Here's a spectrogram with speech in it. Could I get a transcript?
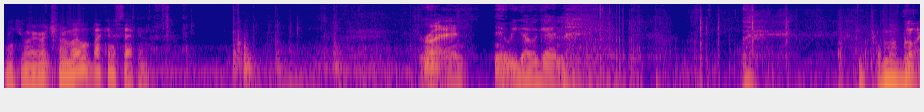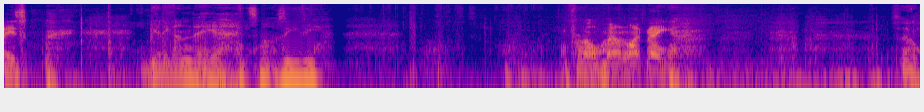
Thank you very much for a moment. Back in a second. Right here we go again the problem I've got is getting under here. It's not as easy for an old man like me. So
